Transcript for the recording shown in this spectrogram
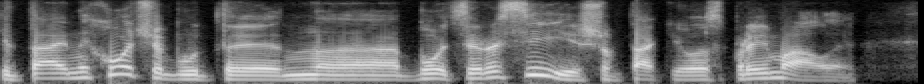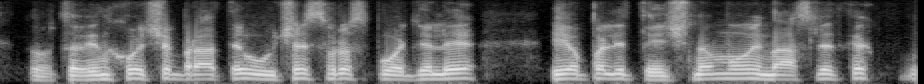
Китай не хоче бути на боці Росії, щоб так його сприймали. Тобто він хоче брати участь в розподілі геополітичному і наслідках е,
